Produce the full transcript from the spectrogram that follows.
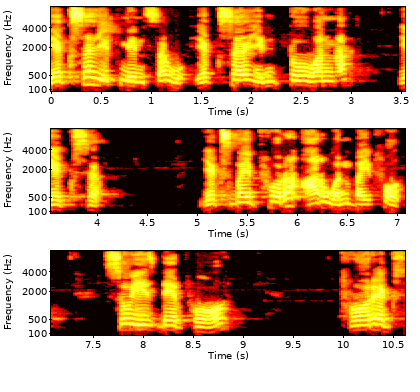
x it means x into 1 x. X by 4 or 1 by 4 so is therefore 4x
